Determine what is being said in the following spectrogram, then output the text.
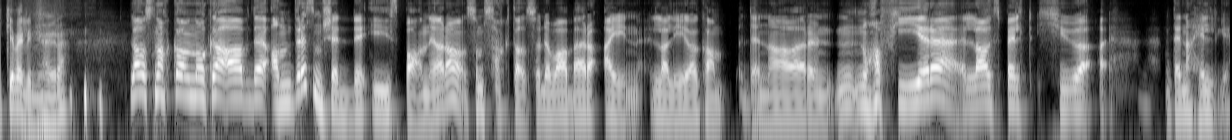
ikke veldig mye høyere. La oss snakke om noe av det andre som skjedde i Spania. da. Som sagt, altså, det var bare én La Liga-kamp denne runden. Nå har fire lag spilt 20 denne helgen.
